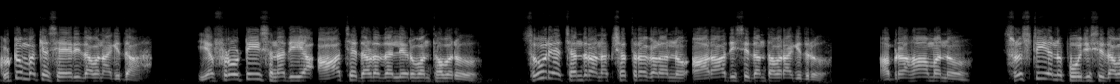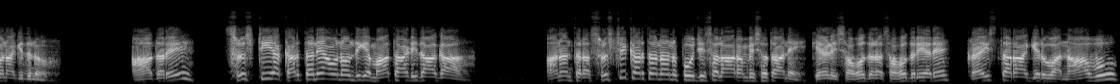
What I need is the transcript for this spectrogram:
ಕುಟುಂಬಕ್ಕೆ ಸೇರಿದವನಾಗಿದ್ದ. ಎಫ್ರೋಟೀಸ್ ನದಿಯ ಆಚೆ ದಡದಲ್ಲಿರುವಂಥವರು. ಸೂರ್ಯ ಚಂದ್ರ ನಕ್ಷತ್ರಗಳನ್ನು ಆರಾಧಿಸಿದಂಥವರಾಗಿದ್ರು ಅಬ್ರಹಾಮನು ಸೃಷ್ಟಿಯನ್ನು ಪೂಜಿಸಿದವನಾಗಿದ್ದನು. ಆದರೆ ಸೃಷ್ಟಿಯ ಕರ್ತನೆ ಅವನೊಂದಿಗೆ ಮಾತಾಡಿದಾಗ ಅನಂತರ ಸೃಷ್ಟಿಕರ್ತನನ್ನು ಪೂಜಿಸಲು ಆರಂಭಿಸುತ್ತಾನೆ ಕೇಳಿ ಸಹೋದರ ಸಹೋದರಿಯರೇ, ಕ್ರೈಸ್ತರಾಗಿರುವ ನಾವು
